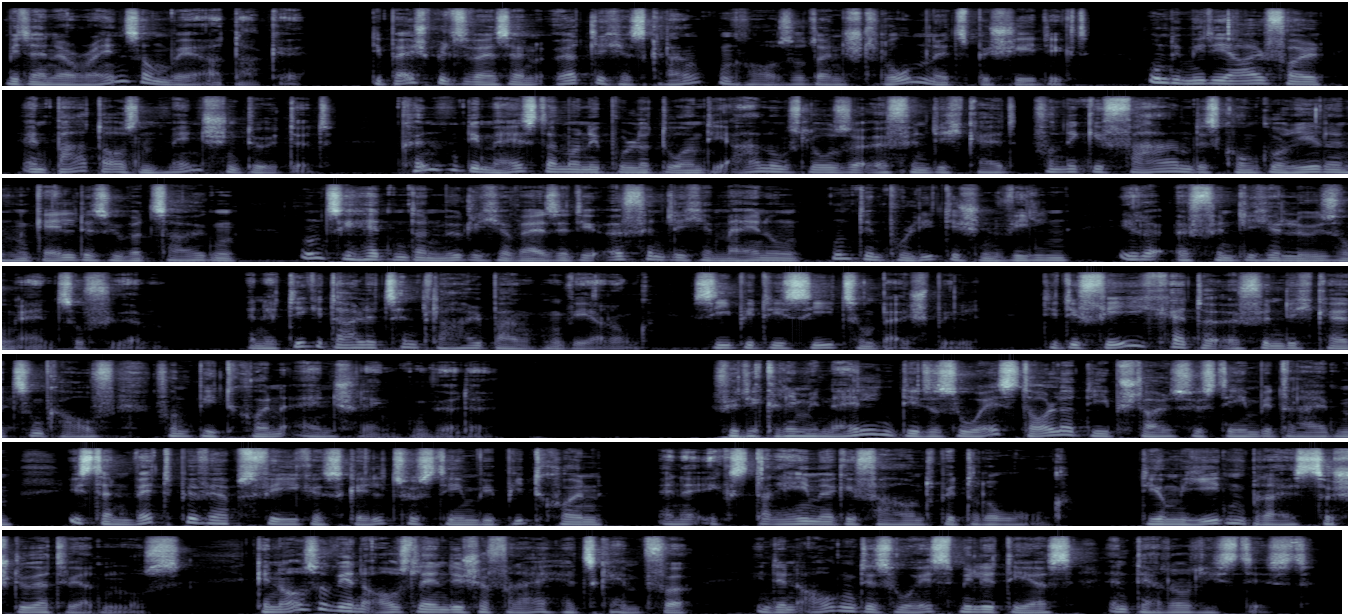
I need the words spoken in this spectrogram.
Mit einer Ransomware-Attacke, die beispielsweise ein örtliches Krankenhaus oder ein Stromnetz beschädigt und im Idealfall ein paar tausend Menschen tötet, könnten die Meistermanipulatoren die ahnungslose Öffentlichkeit von den Gefahren des konkurrierenden Geldes überzeugen und sie hätten dann möglicherweise die öffentliche Meinung und den politischen Willen, ihre öffentliche Lösung einzuführen. Eine digitale Zentralbankenwährung, CBDC zum Beispiel, die die Fähigkeit der Öffentlichkeit zum Kauf von Bitcoin einschränken würde. Für die Kriminellen, die das US-Dollar-Diebstahlsystem betreiben, ist ein wettbewerbsfähiges Geldsystem wie Bitcoin eine extreme Gefahr und Bedrohung, die um jeden Preis zerstört werden muss, genauso wie ein ausländischer Freiheitskämpfer in den Augen des US-Militärs ein Terrorist ist.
